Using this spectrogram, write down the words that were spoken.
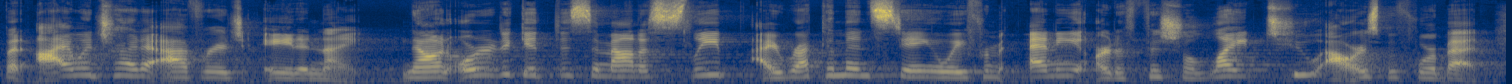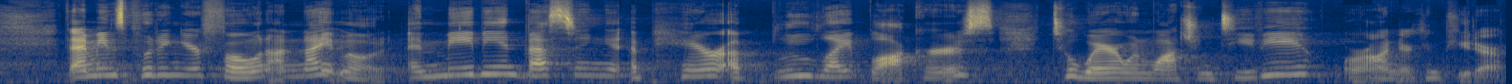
but I would try to average eight a night. Now, in order to get this amount of sleep, I recommend staying away from any artificial light two hours before bed. That means putting your phone on night mode and maybe investing in a pair of blue light blockers to wear when watching TV or on your computer.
